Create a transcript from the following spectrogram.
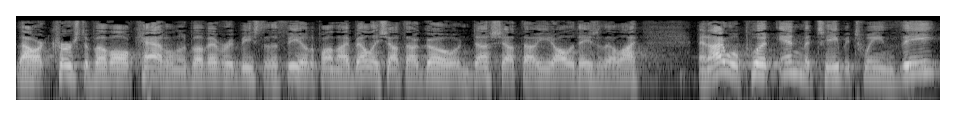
thou art cursed above all cattle and above every beast of the field. Upon thy belly shalt thou go, and dust shalt thou eat all the days of thy life. And I will put enmity between thee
